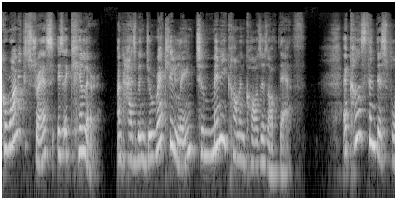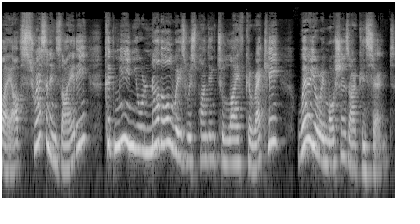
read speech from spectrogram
Chronic stress is a killer and has been directly linked to many common causes of death. A constant display of stress and anxiety could mean you're not always responding to life correctly where your emotions are concerned.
